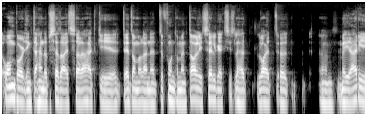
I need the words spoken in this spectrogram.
onboarding tähendab seda, et sa lähedki, teed omale need fundamentaalid selgeks, siis lähed, loed äh, meie äri.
